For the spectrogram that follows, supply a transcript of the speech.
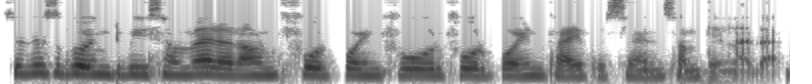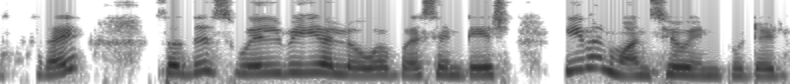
So this is going to be somewhere around 4.4 4.5 percent something like that right? So this will be a lower percentage even once you input input it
